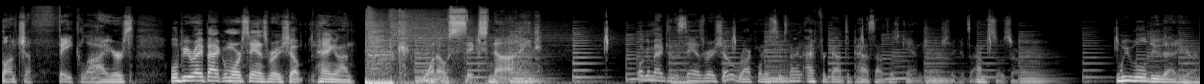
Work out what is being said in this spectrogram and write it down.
Bunch of fake liars. We'll be right back with more Stansbury Show. Hang on. 1069. Welcome back to the Stansbury Show, Rock 1069. I forgot to pass out those Canton Charge tickets. I'm so sorry. We will do that here.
